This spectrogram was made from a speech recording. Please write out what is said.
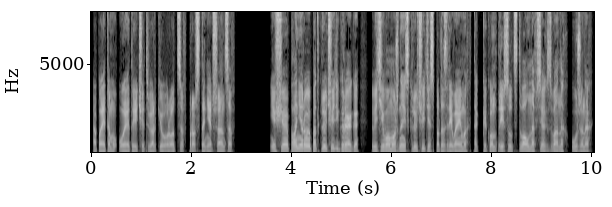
а поэтому у этой четверки уродцев просто нет шансов. Еще я планирую подключить Грега, ведь его можно исключить из подозреваемых, так как он присутствовал на всех званых ужинах.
